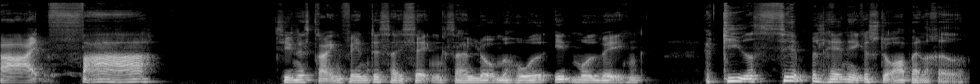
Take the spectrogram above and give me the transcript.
Ej, far. Tines dreng vendte sig i sengen, så han lå med hovedet ind mod væggen. Jeg gider simpelthen ikke at stå op allerede.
